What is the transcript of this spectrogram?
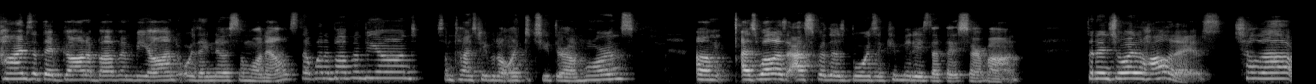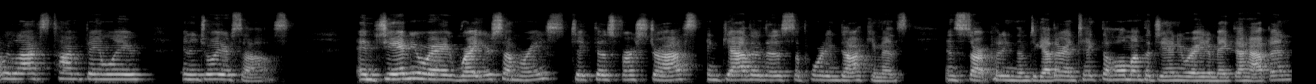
times that they've gone above and beyond or they know someone else that went above and beyond. Sometimes people don't like to toot their own horns, um, as well as ask for those boards and committees that they serve on. Then enjoy the holidays, chill out, relax, time family, and enjoy yourselves. In January, write your summaries, take those first drafts, and gather those supporting documents and start putting them together. And take the whole month of January to make that happen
